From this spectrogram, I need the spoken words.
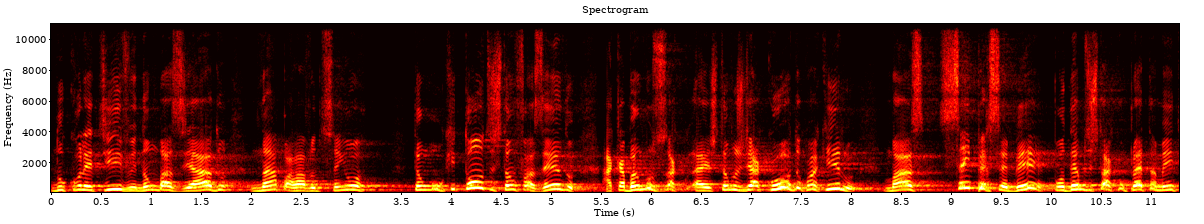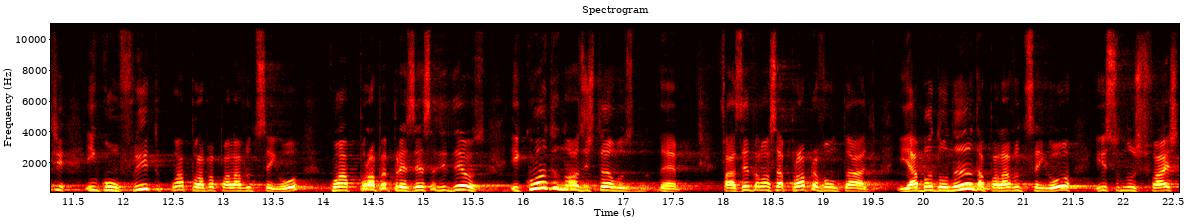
no coletivo e não baseado na palavra do Senhor. Então, o que todos estão fazendo, acabamos, eh, estamos de acordo com aquilo, mas sem perceber, podemos estar completamente em conflito com a própria palavra do Senhor, com a própria presença de Deus. E quando nós estamos né, fazendo a nossa própria vontade e abandonando a palavra do Senhor, isso nos faz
